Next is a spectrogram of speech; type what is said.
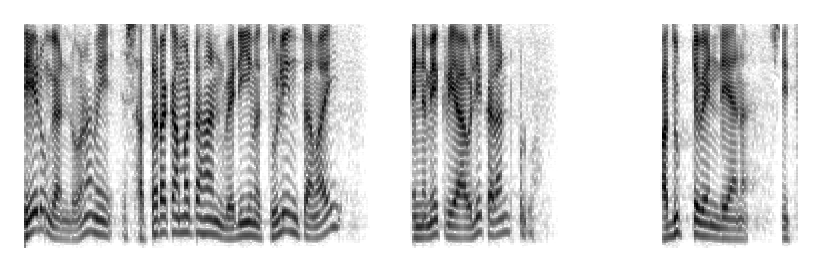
තේරුම් ගණ්ඩ ඕන මේ සතර කමටහන් වැඩීම තුළින් තමයි මෙන්න මේ ක්‍රියාවලි කරන්න පුළුව. අදුට්ට වෙන්ඩ යන සිත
